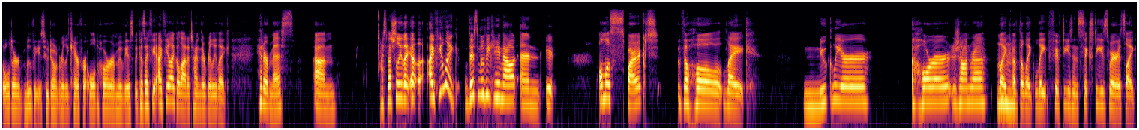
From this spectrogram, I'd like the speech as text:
older movies who don't really care for old horror movies because I feel I feel like a lot of time they're really like hit or miss. Um, especially like uh, I feel like this movie came out and it almost sparked the whole like nuclear horror genre like Mhm. of the like late 50s and 60s where it's like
